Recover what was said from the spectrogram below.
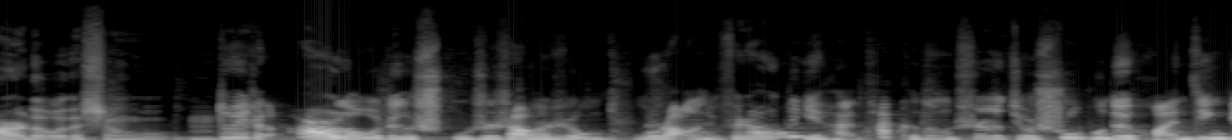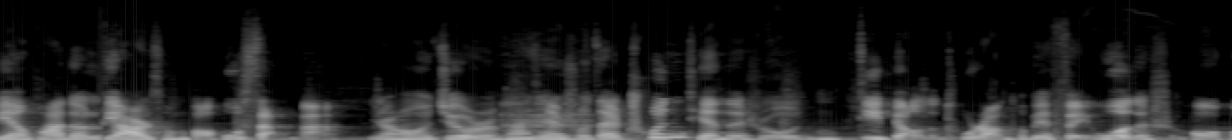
二楼的生物，嗯，对这个二楼这个树枝上的这种土壤就非常厉害，它可能是就是树木对环境变化的第二层保护伞吧。然后就有人发现说，嗯在春天的时候，你地表的土壤特别肥沃的时候，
